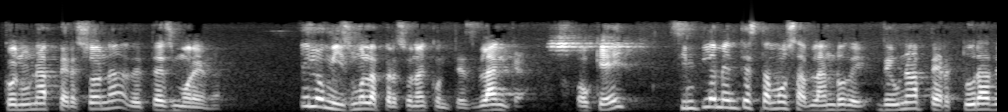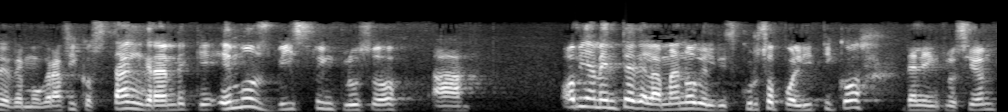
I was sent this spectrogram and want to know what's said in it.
con una persona de tez morena. Y lo mismo la persona con tez blanca. ¿Ok? Simplemente estamos hablando de, de una apertura de demográficos tan grande que hemos visto incluso, a, obviamente de la mano del discurso político de la inclusión,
